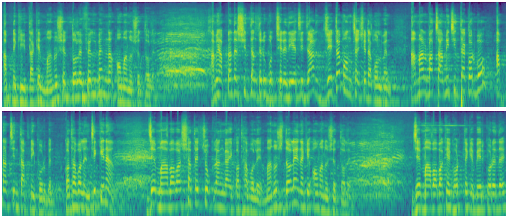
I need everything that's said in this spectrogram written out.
আপনি কি তাকে মানুষের দলে ফেলবেন না অমানুষের দলে? আমি আপনাদের সিদ্ধান্তের উপর ছেড়ে দিয়েছি, যার যেটা মন চায় সেটা বলবেন। আমার বাচ্চা, আমি চিন্তা করব, আপনার চিন্তা আপনি করবেন। কথা বলেন, ঠিক কি না যে মা বাবার সাথে চোখ রাঙ্গায় কথা বলে, মানুষ দলে নাকি অমানুষের দলে? যে মা বাবাকে ঘর থেকে বের করে দেয়,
